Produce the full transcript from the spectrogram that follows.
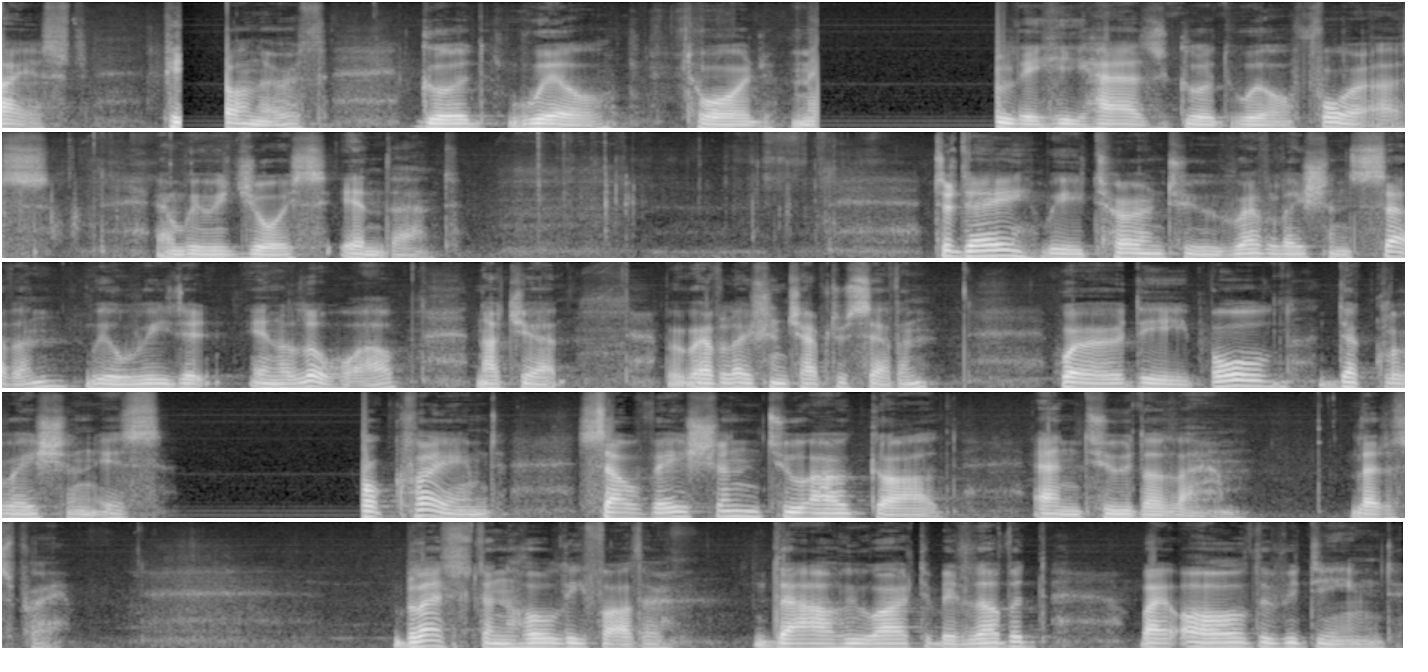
highest, peace on earth, good will toward men. Truly, He has good will for us, and we rejoice in that. Today we turn to Revelation 7. We'll read it in a little while, not yet, but Revelation chapter 7, where the bold declaration is proclaimed salvation to our God and to the Lamb. Let us pray. Blessed and holy Father, thou who art beloved, by all the redeemed,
